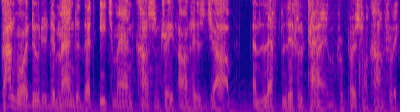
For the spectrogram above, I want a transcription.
convoy duty demanded that each man concentrate on his job and left little time for personal conflict.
